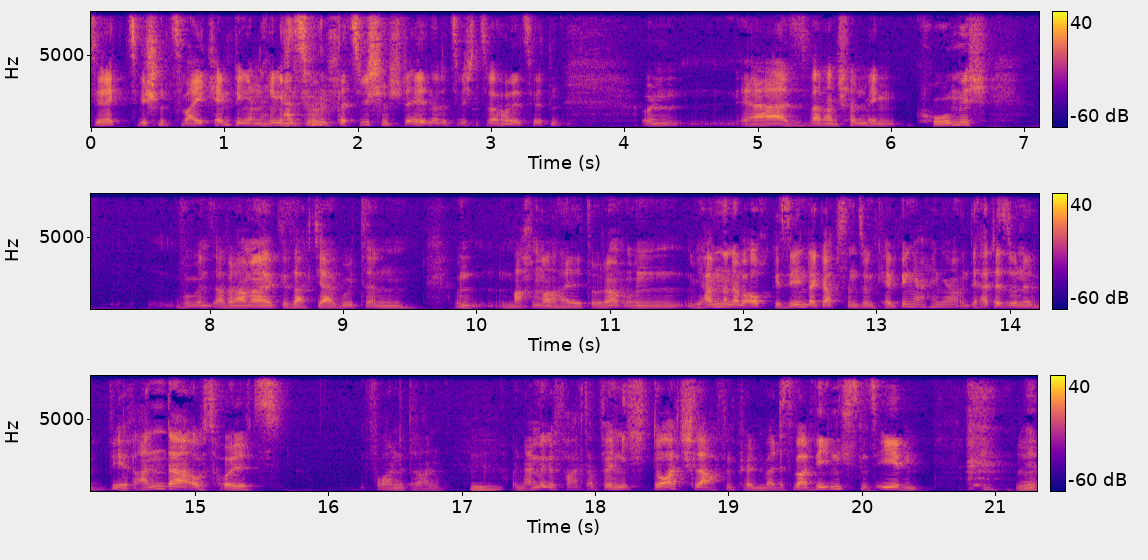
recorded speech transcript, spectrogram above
direkt zwischen zwei Campinganhänger so dazwischen stellen oder zwischen zwei Holzhütten. Und ja, also es war dann schon ein wenig komisch. Wo wir uns, aber dann haben wir halt gesagt, ja gut, dann und machen wir halt, oder? Und wir haben dann aber auch gesehen, da gab es dann so einen Campinganhänger und der hatte so eine Veranda aus Holz vorne dran. Mhm. Und dann haben wir gefragt, ob wir nicht dort schlafen können, weil das war wenigstens eben. Ja.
